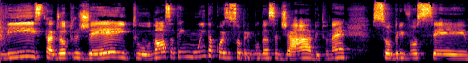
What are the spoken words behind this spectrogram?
lista de outro jeito. Nossa, tem muita coisa sobre mudança de hábito, né? Sobre você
